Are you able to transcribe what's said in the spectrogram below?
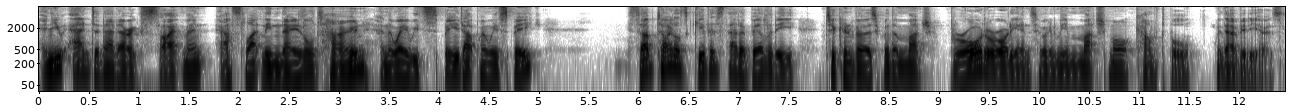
And you add to that our excitement, our slightly nasal tone, and the way we speed up when we speak, Subtitles give us that ability to converse with a much broader audience who are going to be much more comfortable with our videos.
